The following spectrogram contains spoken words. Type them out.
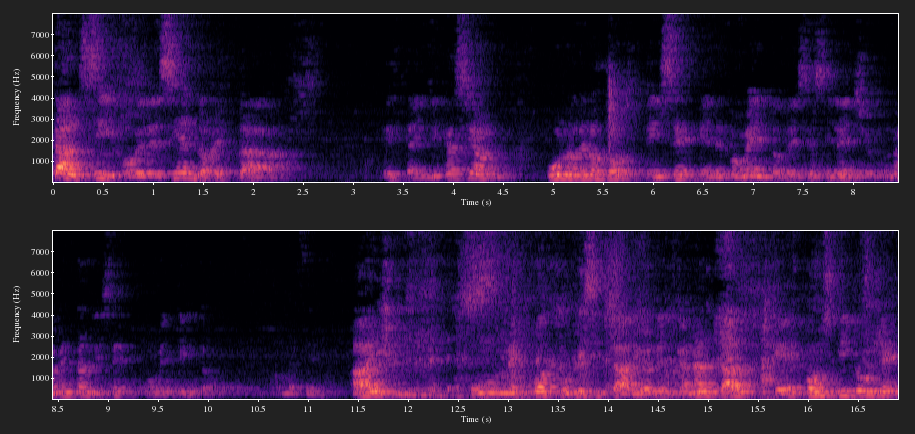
tal si obedeciendo esta, esta indicación, uno de los dos dice, en el momento de ese silencio fundamental, dice, momentito, hay un spot publicitario en el canal tal que constituye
